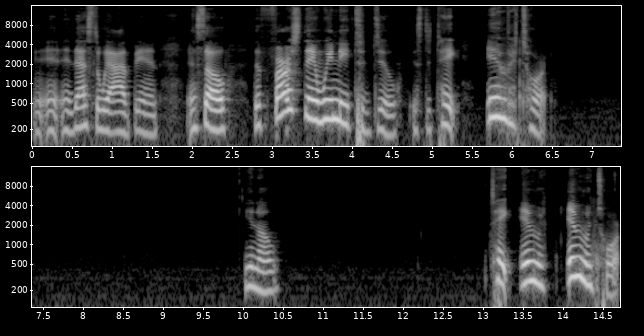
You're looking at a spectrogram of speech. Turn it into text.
And, and that's the way I've been. And so the first thing we need to do is to take inventory. You know, take in, inventory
